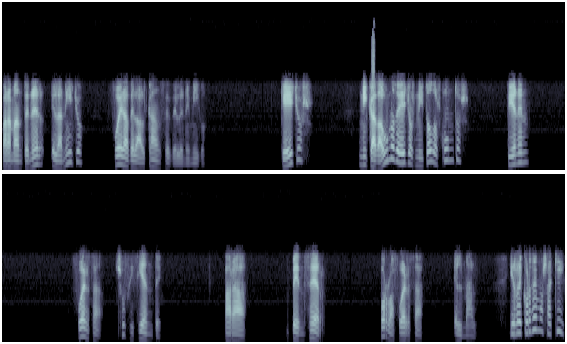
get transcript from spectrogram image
para mantener el anillo fuera del alcance del enemigo. Que ellos, ni cada uno de ellos, ni todos juntos, tienen fuerza suficiente para vencer por la fuerza el mal. Y recordemos aquí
